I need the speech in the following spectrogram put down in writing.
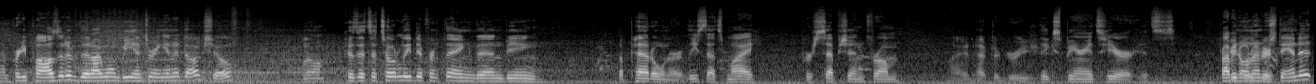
I'm pretty positive that I won't be entering in a dog show Well, because it's a totally different thing than being a pet owner. At least that's my perception from I'd have to agree. the experience here. It's probably People don't are here- understand it.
